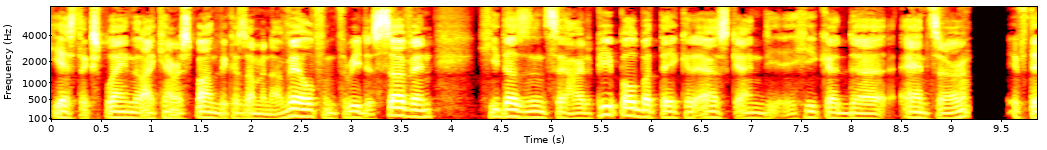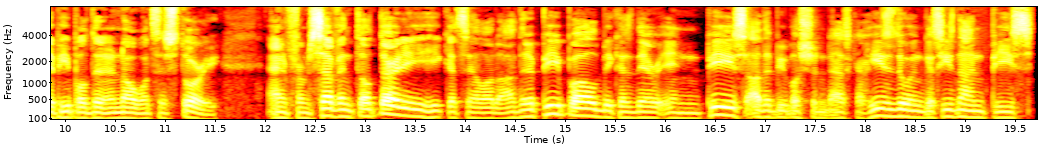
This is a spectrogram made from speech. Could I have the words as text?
he has to explain that I can't respond because I'm an Avil from three to seven. He doesn't say hi to people, but they could ask and he could uh, answer if the people didn't know what's his story. And from 7 till 30, he could say hello to other people because they're in peace. Other people shouldn't ask how he's doing because he's not in peace.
